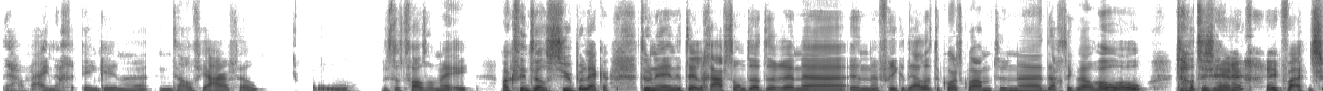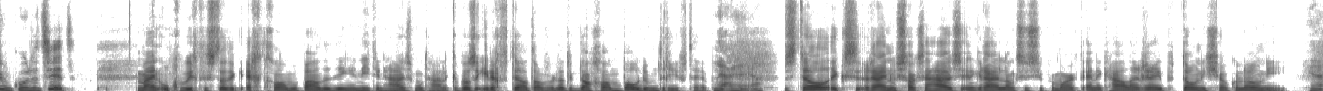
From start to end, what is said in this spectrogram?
Ja, weinig. Eén keer in, in het half jaar of zo. Oh. Dus dat valt wel mee. Maar ik vind het wel super lekker. Toen in de Telegraaf stond dat er een, eh een frikadellentekort kwam, toen eh, dacht ik wel, ho ho, dat is erg. Even uitzoeken hoe dat zit. Mijn opgewicht is dat ik echt gewoon bepaalde dingen niet in huis moet halen. Ik heb wel eens eerder verteld over dat ik dan gewoon bodemdrift heb. Ja, ja, ja. Stel, ik rij nu straks naar huis en ik rij langs de supermarkt en ik haal een reep Tony Chocoloni. Ja.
